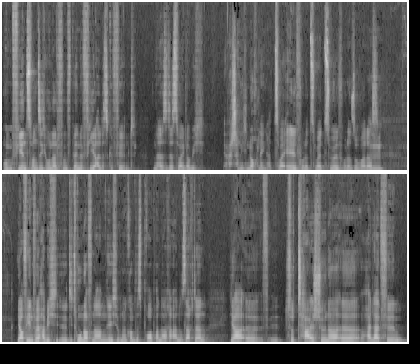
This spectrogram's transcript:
und einem 2405 Blende 4 alles gefilmt. Ne, also das war, glaube ich, ja, wahrscheinlich noch länger, 2011 oder 2012 oder so war das. Mhm. Ja, auf jeden Fall habe ich äh, die Tonaufnahmen nicht und dann kommt das Brautpaar nachher an und sagt dann, ja, äh, total schöner äh, Highlight-Film,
